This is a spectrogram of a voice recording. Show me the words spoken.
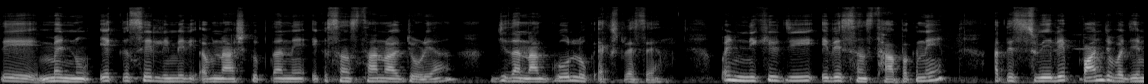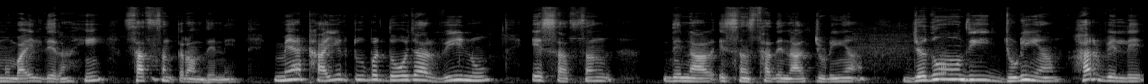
ਤੇ ਮੈਨੂੰ ਇੱਕ ਸਹੇਲੀ ਮੇਰੀ ਅਵਨਾਸ਼ ਗੁਪਤਾ ਨੇ ਇੱਕ ਸੰਸਥਾ ਨਾਲ ਜੋੜਿਆ, ਜਿਹਦਾ ਨਾਮ ਗੋਲੋਕ ਐਕਸਪ੍ਰੈਸ ਹੈ। ਭਾਈ ਨਿਖਿਲ ਜੀ ਇਹਦੇ ਸੰਸਥਾਪਕ ਨੇ ਅਤੇ ਸਵੇਰੇ 5 ਵਜੇ ਮੋਬਾਈਲ ਦੇ ਰਾਹੀਂ ਸਤਸੰਗ ਕਰਾਉਂਦੇ ਨੇ। ਮੈਂ 28 ਅਕਤੂਬਰ 2020 ਨੂੰ ਇਸ ਸਤਸੰਗ ਦੇ ਨਾਲ, ਇਸ ਸੰਸਥਾ ਦੇ ਨਾਲ ਜੁੜੀ ਹਾਂ ਜਦੋਂ ਦੀ ਜੁੜੀ ਹਾਂ ਹਰ ਵੇਲੇ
